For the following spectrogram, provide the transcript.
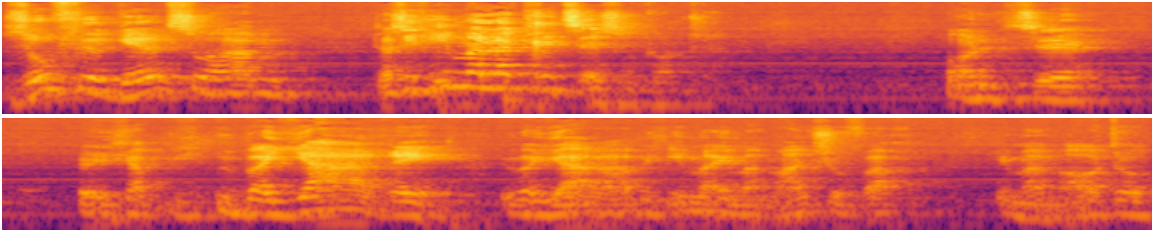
so viel Geld zu haben, dass ich immer Lakritz essen konnte. Und äh, ich habe über Jahre, über Jahre habe ich immer in meinem Handschuhfach, in meinem Auto,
